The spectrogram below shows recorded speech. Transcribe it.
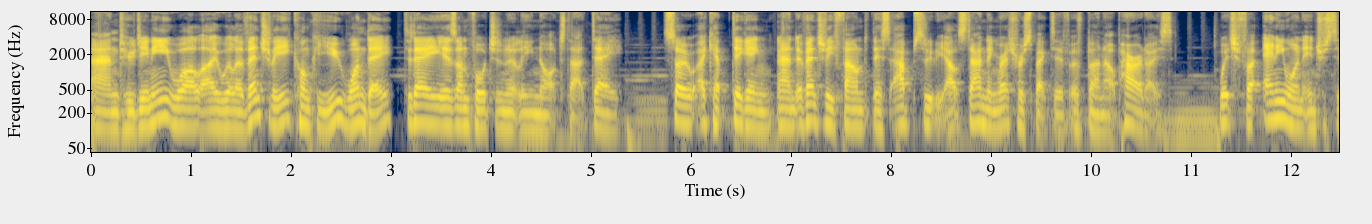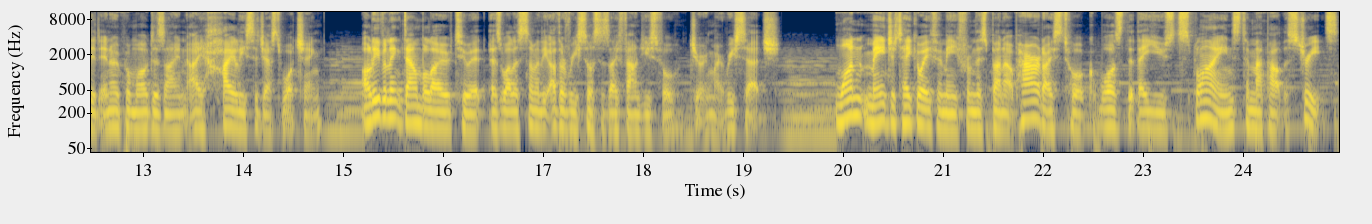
And Houdini, while I will eventually conquer you one day, today is unfortunately not that day. So I kept digging and eventually found this absolutely outstanding retrospective of Burnout Paradise, which for anyone interested in open world design, I highly suggest watching. I'll leave a link down below to it, as well as some of the other resources I found useful during my research. One major takeaway for me from this Burnout Paradise talk was that they used splines to map out the streets,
